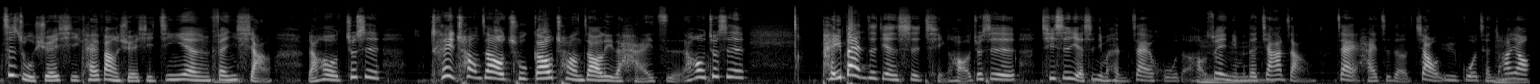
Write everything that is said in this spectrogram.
自主学习、开放学习、经验分享，然后就是可以创造出高创造力的孩子，然后就是陪伴这件事情哈，就是其实也是你们很在乎的哈，所以你们的家长在孩子的教育过程中，他要。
